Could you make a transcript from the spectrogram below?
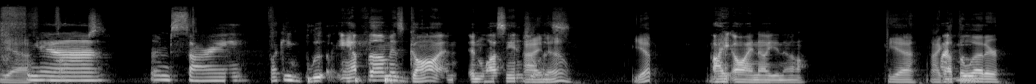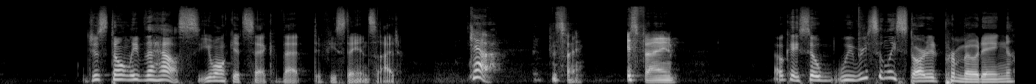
Yeah. Yeah. I'm sorry. Fucking blue anthem is gone in Los Angeles. I know. Yep. I oh I know you know. Yeah, I I got the moved. letter. Just don't leave the house. You won't get sick of that if you stay inside. Yeah, it's fine. It's fine. Okay, so we recently started promoting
